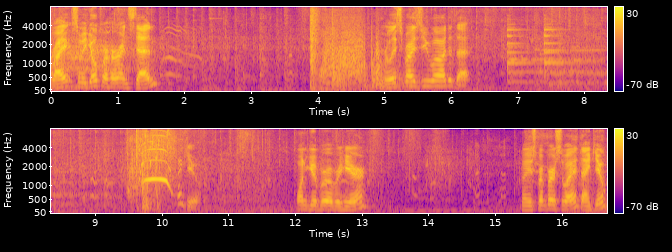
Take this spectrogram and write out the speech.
Right? So we go for her instead. I'm really surprised you uh, did that. Thank you. One goober over here. Can you sprint burst away? Thank you.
